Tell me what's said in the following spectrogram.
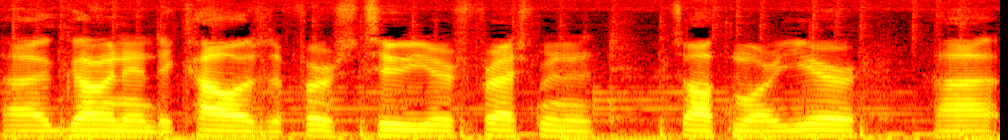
uh, going into college the first two years, freshman and sophomore year. Uh,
